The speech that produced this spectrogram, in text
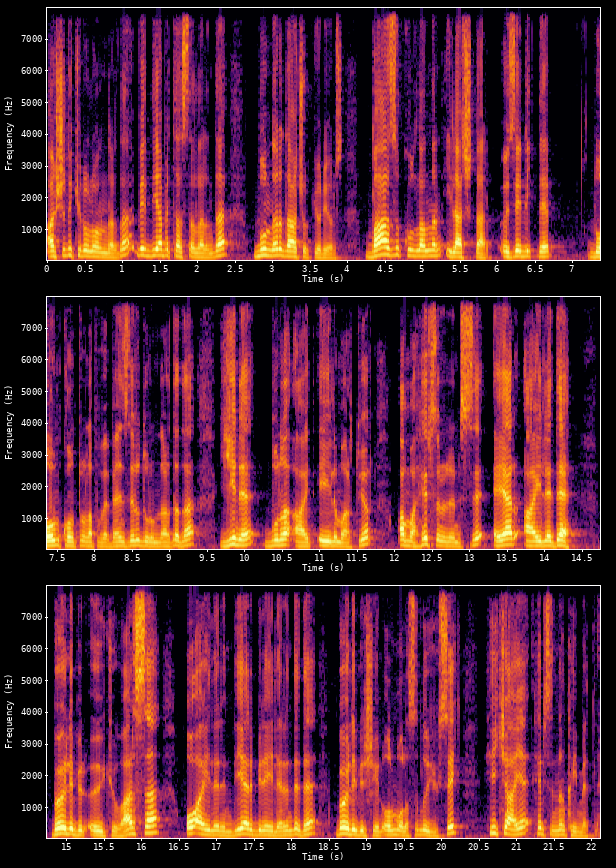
aşırı kilolu olanlarda ve diyabet hastalarında bunları daha çok görüyoruz. Bazı kullanılan ilaçlar özellikle doğum kontrol hapı ve benzeri durumlarda da yine buna ait eğilim artıyor. Ama hepsinden önemlisi eğer ailede böyle bir öykü varsa o ailenin diğer bireylerinde de böyle bir şeyin olma olasılığı yüksek. Hikaye hepsinden kıymetli.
